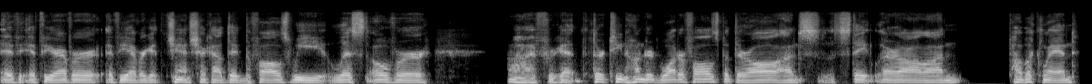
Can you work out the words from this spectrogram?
if if you ever if you ever get the chance, check out Dig the Falls. We list over oh, I forget 1300 waterfalls, but they're all on state, they're all on public land.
